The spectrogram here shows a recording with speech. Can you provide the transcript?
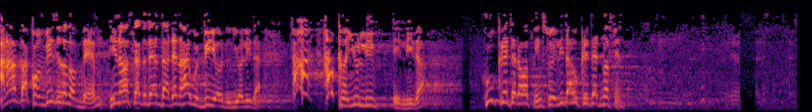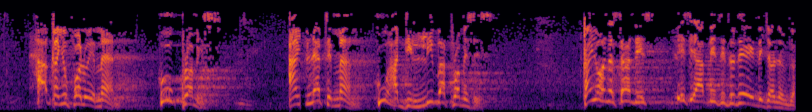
And after convincing all of them, he now said to them that then I will be your, your leader. How, how can you leave a leader who created all things to a leader who created nothing? How can you follow a man who promised and left a man who had delivered promises? Can you understand this? Is it happening today in the church of God?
